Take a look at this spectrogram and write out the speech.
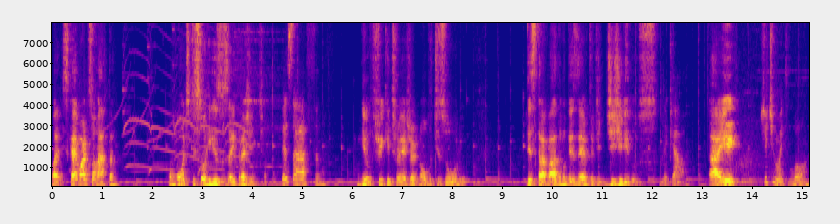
Olha, Skyward Sonata. Com um monte de sorrisos aí pra gente. Ó. Exato. New Tricky Treasure, novo tesouro. Destravado no deserto de Digiridos. Legal. Aí, Gente, muito bom.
